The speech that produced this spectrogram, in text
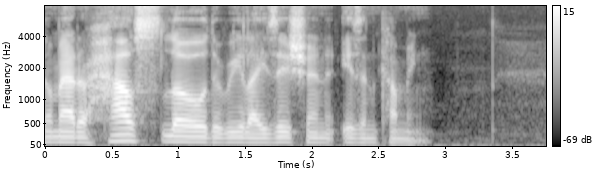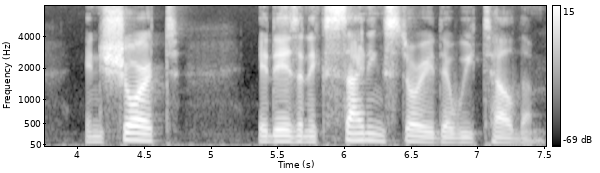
no matter how slow the realization isn't coming. In short, it is an exciting story that we tell them.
